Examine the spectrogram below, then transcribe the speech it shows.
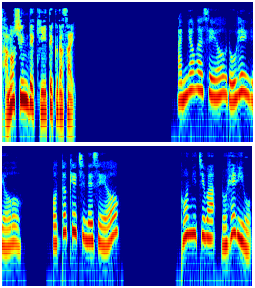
う。楽しんで聞いてください。 안녕하세요, 로헬요. 어떻게 지내세요? こんにちは、ロヘリオ。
